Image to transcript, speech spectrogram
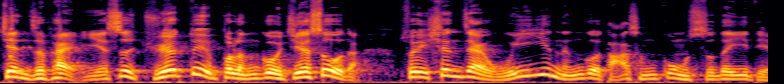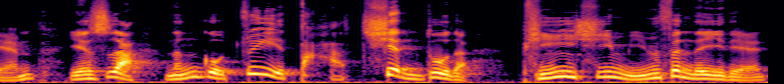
建制派也是绝对不能够接受的，所以现在唯一能够达成共识的一点，也是啊能够最大限度的平息民愤的一点，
